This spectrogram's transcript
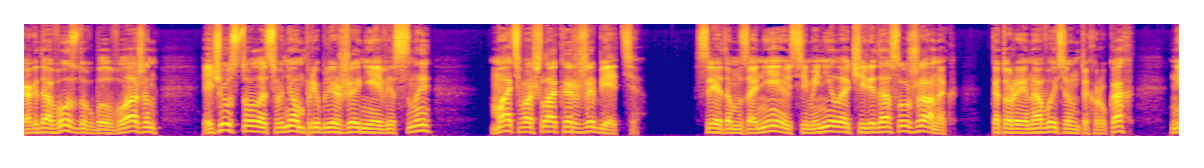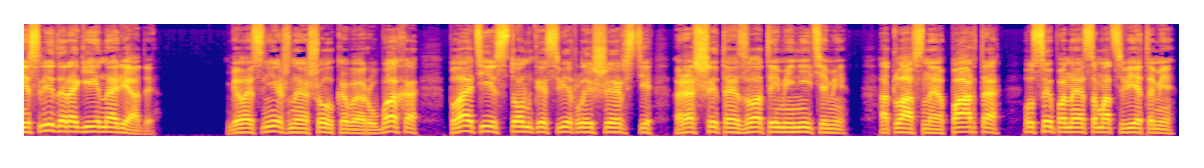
когда воздух был влажен и чувствовалось в нем приближение весны, мать вошла к Эржебетте. Следом за нею семенила череда служанок, которые на вытянутых руках несли дорогие наряды. Белоснежная шелковая рубаха, платье из тонкой светлой шерсти, расшитое золотыми нитями, атласная парта, усыпанная самоцветами.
